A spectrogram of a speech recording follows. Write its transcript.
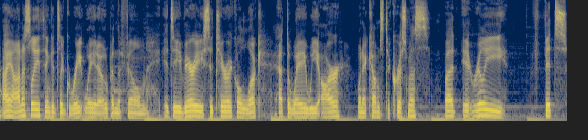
I honestly think it's a great way to open the film. It's a very satirical look at the way we are when it comes to Christmas, but it really fits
